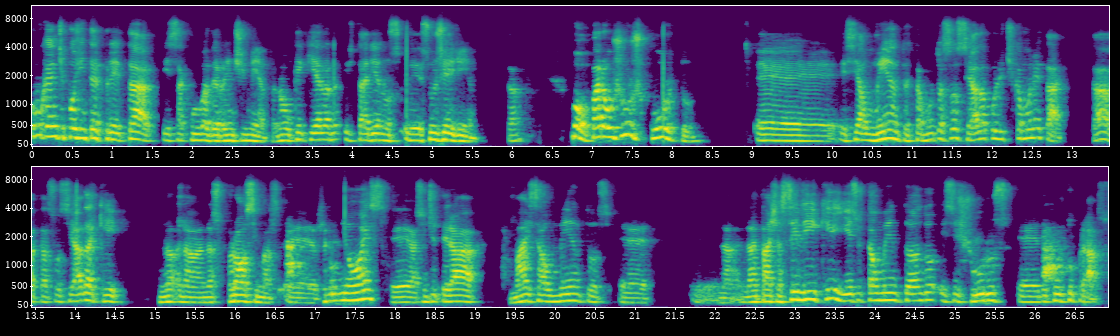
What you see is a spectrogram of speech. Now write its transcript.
Como que a gente pode interpretar essa curva de rendimento? Não? O que, que ela estaria nos eh, sugerindo? Tá? Bom, para os juros curtos, eh, esse aumento está muito associado à política monetária. Tá? Está associado a que na, nas próximas eh, reuniões, eh, a gente terá mais aumentos eh, na, na, taxa Selic e isso está aumentando esses juros de curto prazo.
